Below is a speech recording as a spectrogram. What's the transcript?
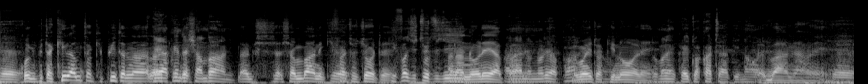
Yeah. Kwa kipita kila mtu akipita na, Eh, na, akaenda shambani na shambani kifaa yeah. chochote kifaa chochote chenye- ananolea pale ananolea pale. ndio inaitwa kinole Ndio maana ikaitwa kata ya Eh, Kinole. bana we Yeah.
